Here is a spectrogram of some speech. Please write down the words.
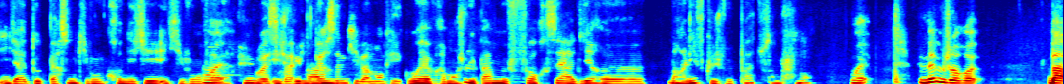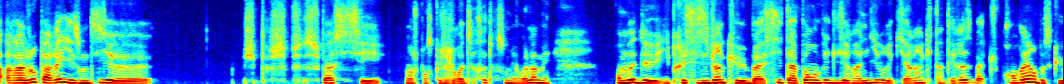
il y a d'autres personnes qui vont me chroniquer et qui vont faire la pub. Ouais, c'est pas une personne qui va manquer. Quoi. Ouais, vraiment, je vais mm. pas me forcer à lire euh, un livre que je veux pas, tout simplement. Ouais. Mais même, genre, bah, Rajo, pareil, ils ont dit. euh, Je, je- sais pas si c'est. Non, je pense que j'ai le droit de dire ça de toute façon, mais voilà. Mais en mode, euh, ils précisent bien que bah, si t'as pas envie de lire un livre et qu'il y a rien qui t'intéresse, bah, tu prends rien. Parce que,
